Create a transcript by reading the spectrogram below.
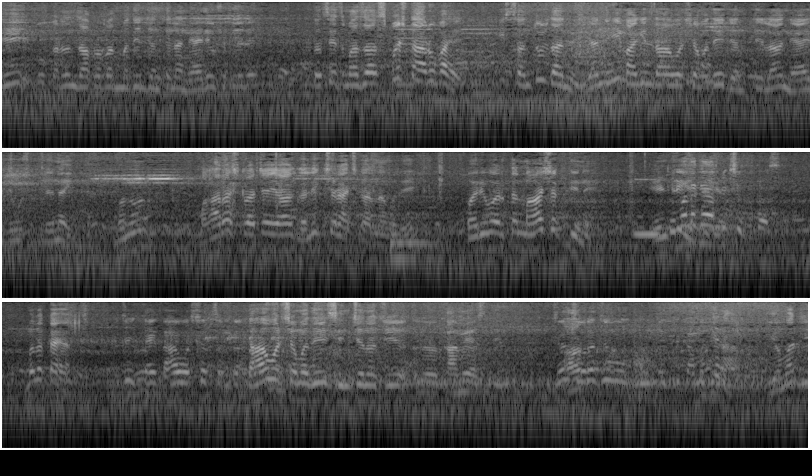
हे भोकरदन जाफराबादमधील जनतेला न्याय देऊ शकलेले. तसेच माझा स्पष्ट आरोप आहे संतोष दानवे यांनीही मागील दहा वर्षामध्ये जनतेला न्याय देऊ शकले नाही. म्हणून महाराष्ट्राच्या या गलिच्छ राजकारणामध्ये परिवर्तन महाशक्तीने एंट्री अपेक्षित आहे. मला काय म्हणजे दहा वर्षात समजा दहा वर्षामध्ये सिंचनाची अ, कामे असतील. जल स्वराज्य काहीतरी कामं म्हणजे ना एम आर जी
